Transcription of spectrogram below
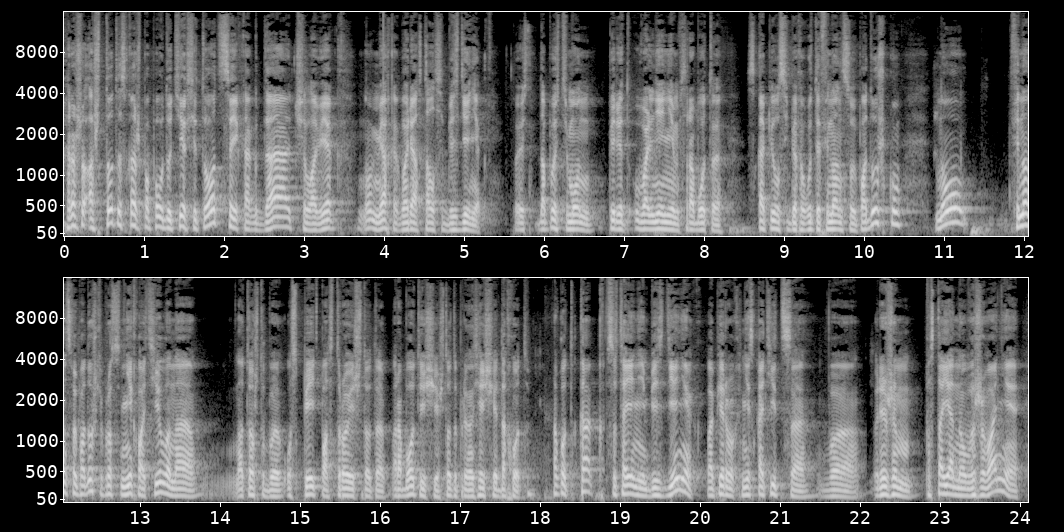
Хорошо, а что ты скажешь по поводу тех ситуаций, когда человек, ну, мягко говоря, остался без денег? То есть, допустим, он перед увольнением с работы скопил себе какую-то финансовую подушку, но финансовой подушки просто не хватило на, на то, чтобы успеть построить что-то работающее, что-то приносящее доход. Так вот, как в состоянии без денег, во-первых, не скатиться в режим постоянного выживания –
